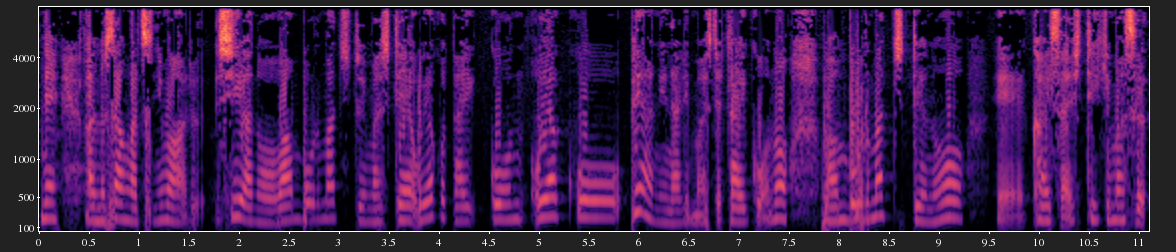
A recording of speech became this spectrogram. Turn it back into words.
ね、あの、3月にもあるし、あの、ワンボールマッチと言いまして、親子対抗、親子ペアになりまして対抗のワンボールマッチっていうのを、えー、開催していきます。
